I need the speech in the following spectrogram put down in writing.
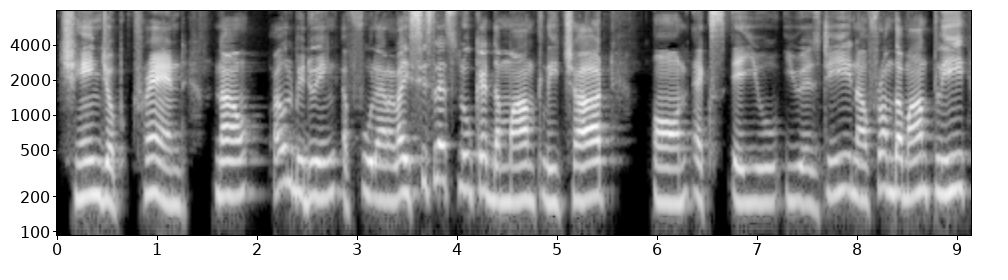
change of trend now I will be doing a full analysis let's look at the monthly chart on XAU USD. Now from the monthly,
